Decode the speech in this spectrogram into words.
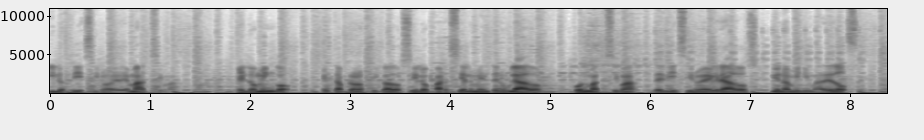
y los 19 de máxima. El domingo está pronosticado cielo parcialmente nublado, con máxima de 19 grados y una mínima de 12.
